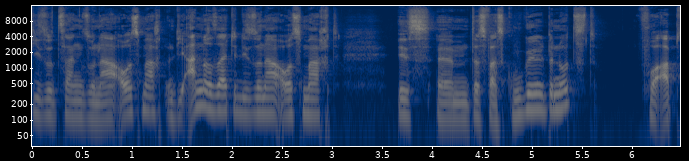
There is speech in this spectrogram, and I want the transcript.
die sozusagen Sonar ausmacht und die andere Seite, die Sonar ausmacht, ist ähm, das, was Google benutzt. Vorab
